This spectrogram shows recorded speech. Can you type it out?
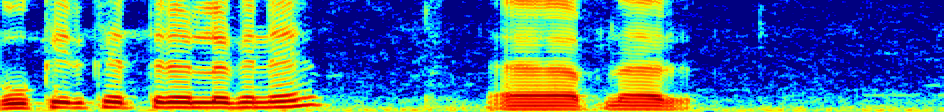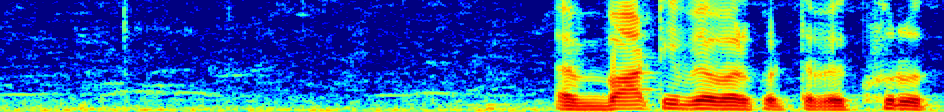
গুকির ক্ষেত্রে হলো আহ, আপনার বাটি ব্যবহার করতে হবে খুরুত।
